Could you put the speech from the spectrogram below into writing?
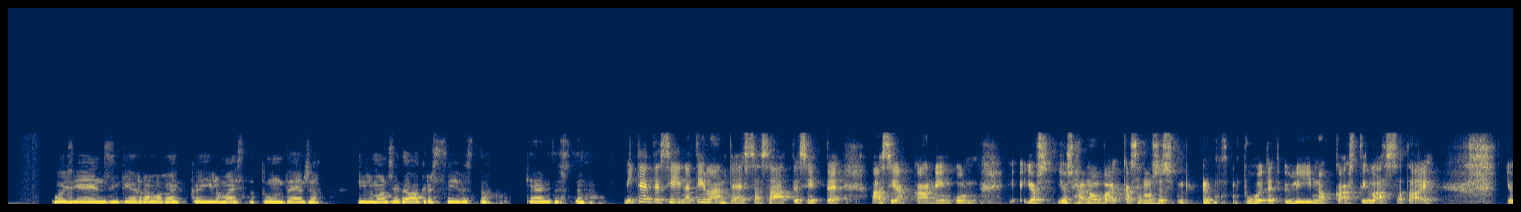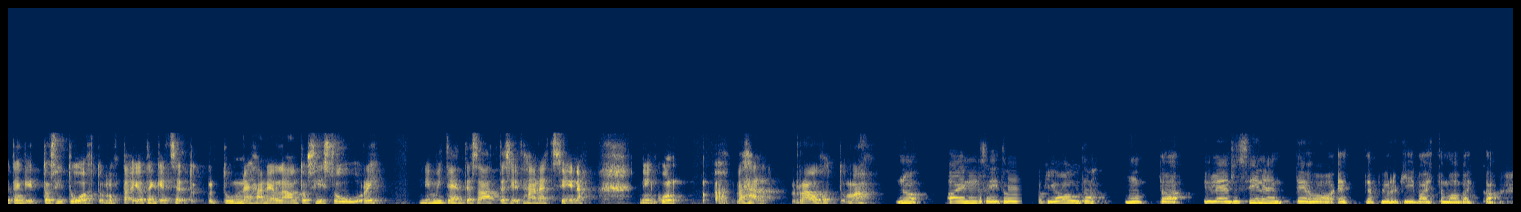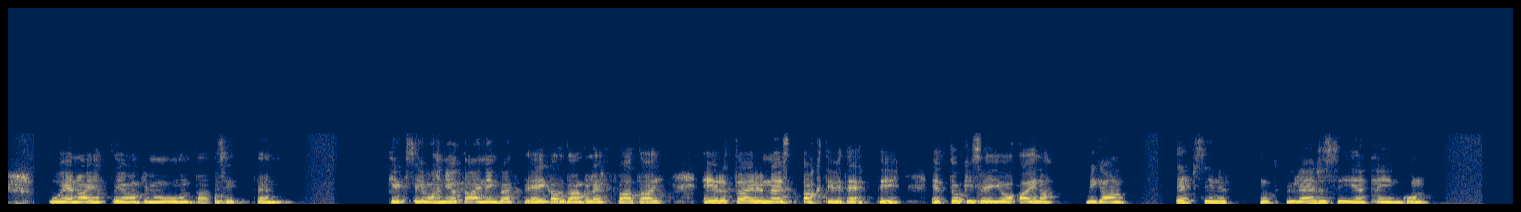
voisi ensi kerralla vaikka ilmaista tunteensa ilman sitä aggressiivista käytöstä. Miten te siinä tilanteessa saatte sitten asiakkaan, niin kun, jos, jos hän on vaikka semmoisessa, puhuit, että yliinnokkaassa tilassa tai jotenkin tosi tuohtunut tai jotenkin, että se tunne hänellä on tosi suuri, niin miten te saatte sitten hänet siinä niin kun, äh, vähän rauhoittumaan? No aina se ei toki auta, mutta yleensä siinä teho, että pyrkii vaihtamaan vaikka puheenaihetta johonkin muuhun tai sitten keksii vaan jotain, niin kuin, että ei katsotaanko leffaa tai ehdottaa erinäistä aktiviteettia. Et toki se ei ole aina, mikä on tepsinyt, mutta yleensä siihen, niin kuin,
